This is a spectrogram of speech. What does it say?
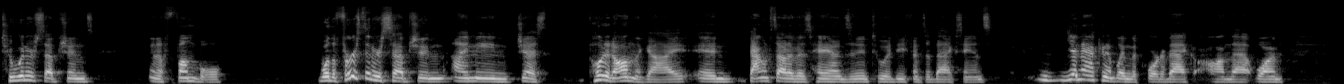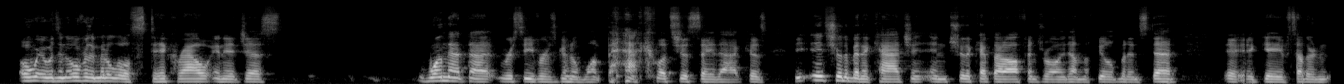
two interceptions and a fumble. Well, the first interception, I mean, just put it on the guy and bounced out of his hands and into a defensive back's hands. You're not going to blame the quarterback on that one. Oh, it was an over the middle little stick route, and it just one that that receiver is going to want back. Let's just say that because it should have been a catch and, and, should have kept that offense rolling down the field, but instead it, it, gave Southern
